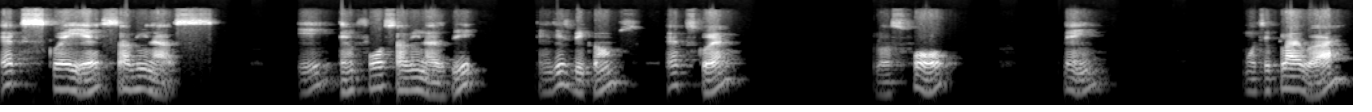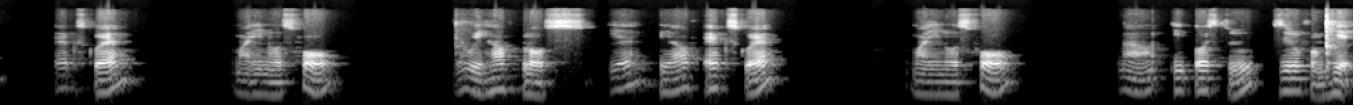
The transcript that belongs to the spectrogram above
x square here serving as a then 4 serving as b then this becomes x square plus 4 then multiply by x square minus 4 then we have plus. Here we have x square minus 4 now equals to 0 from here.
